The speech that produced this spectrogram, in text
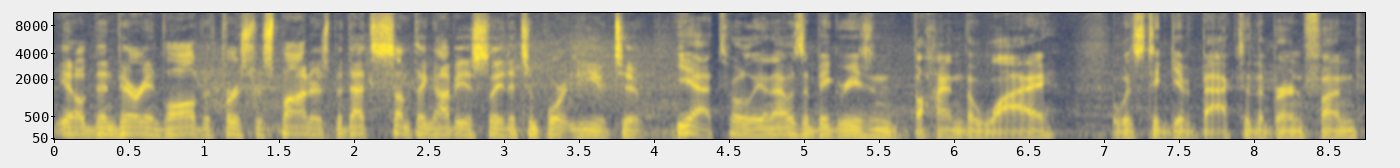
you know, been very involved with first responders, but that's something obviously that's important to you too. Yeah, totally, and that was a big reason behind the why was to give back to the Burn Fund.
